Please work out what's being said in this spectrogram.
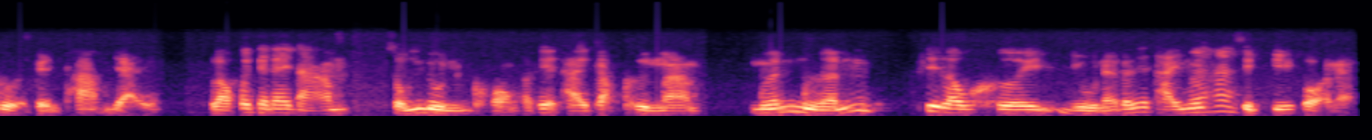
เกิดเป็นภาพใหญ่ เราก็จะได้น้ำสมดุลของประเทศไทยกลับคืนมา เหมือนเหมือนที่เราเคยอยู่ในประเทศไทยเมื่อ 50 ปีก่อนน่ะ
